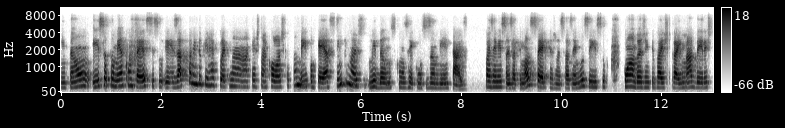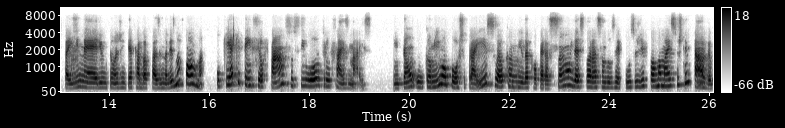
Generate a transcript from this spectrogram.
Então, isso também acontece, isso é exatamente o que reflete na, na questão ecológica também, porque é assim que nós lidamos com os recursos ambientais. Com as emissões atmosféricas, nós fazemos isso. Quando a gente vai extrair madeira, extrair minério, então a gente acaba fazendo da mesma forma. O que é que tem se eu faço se o outro faz mais? Então, o caminho oposto para isso é o caminho da cooperação e da exploração dos recursos de forma mais sustentável.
